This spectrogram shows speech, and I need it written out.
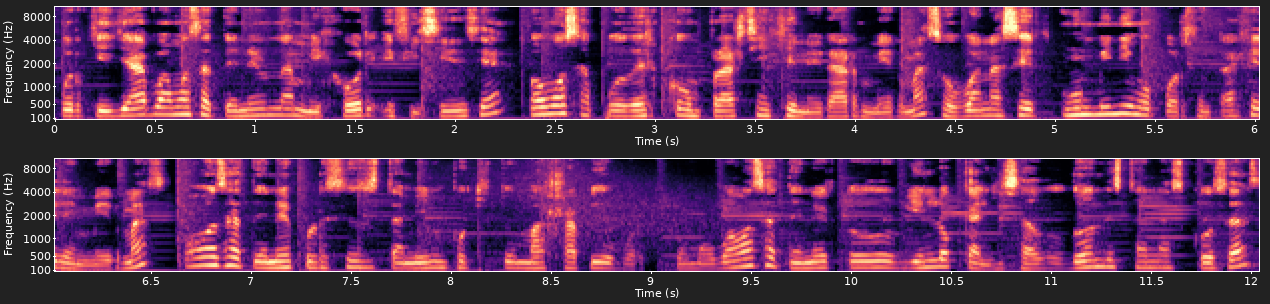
Porque ya vamos a tener una mejor eficiencia, vamos a poder comprar sin generar mermas o van a ser un mínimo porcentaje de mermas. Vamos a tener procesos también un poquito más rápido porque como vamos a tener todo bien localizado dónde están las cosas,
